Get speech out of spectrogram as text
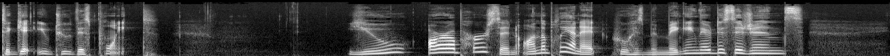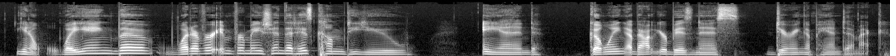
to get you to this point. You are a person on the planet who has been making their decisions, you know, weighing the whatever information that has come to you and going about your business during a pandemic.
